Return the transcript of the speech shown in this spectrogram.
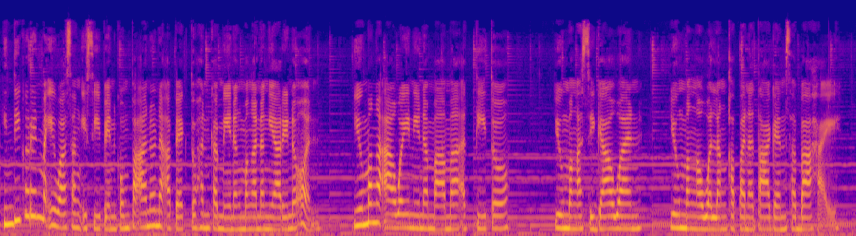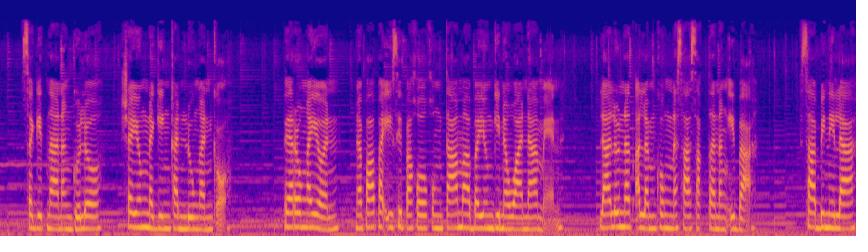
Hindi ko rin maiwasang isipin kung paano naapektuhan kami ng mga nangyari noon. Yung mga away ni na mama at tito, yung mga sigawan, yung mga walang kapanatagan sa bahay. Sa gitna ng gulo, siya yung naging kanlungan ko. Pero ngayon, napapaisip ako kung tama ba yung ginawa namin. lalo na't alam kong nasasaktan ng iba. Sabi nila,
